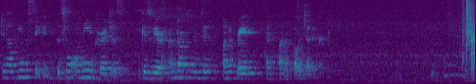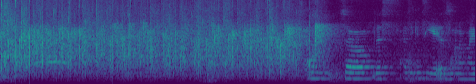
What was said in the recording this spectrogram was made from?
Do not be mistaken, this will only encourage us because we are undocumented, unafraid, and unapologetic. Um, so this, as you can see, is one of my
